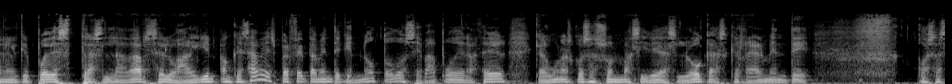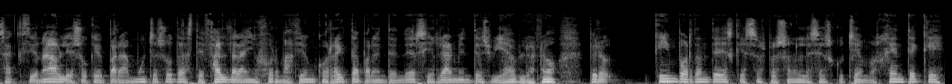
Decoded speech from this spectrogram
en el que puedes trasladárselo a alguien, aunque sabes perfectamente que no todo se va a poder hacer, que algunas cosas son más ideas locas que realmente cosas accionables o que para muchas otras te falta la información correcta para entender si realmente es viable o no, pero qué importante es que esas personas les escuchemos, gente que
